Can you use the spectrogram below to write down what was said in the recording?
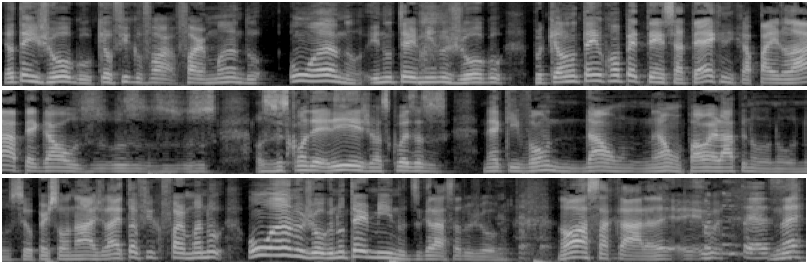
Eu tenho jogo que eu fico far- farmando um ano e não termino o jogo porque eu não tenho competência técnica pra ir lá pegar os, os, os, os esconderijos, as coisas né, que vão dar um, né, um power up no, no, no seu personagem lá. Então eu fico farmando um ano o jogo não termino, desgraça do jogo. Nossa, cara. Isso eu- acontece. né?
